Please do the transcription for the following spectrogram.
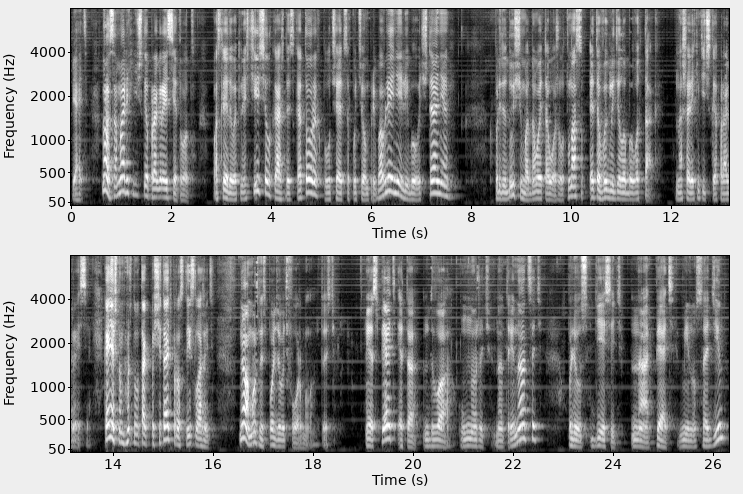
5. Ну а сама арифметическая прогрессия это вот последовательность чисел, каждый из которых получается путем прибавления либо вычитания к предыдущему одного и того же. Вот у нас это выглядело бы вот так, наша арифметическая прогрессия. Конечно, можно вот так посчитать просто и сложить. Ну а можно использовать формулу. То есть S5 это 2 умножить на 13 плюс 10 на 5 минус 1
